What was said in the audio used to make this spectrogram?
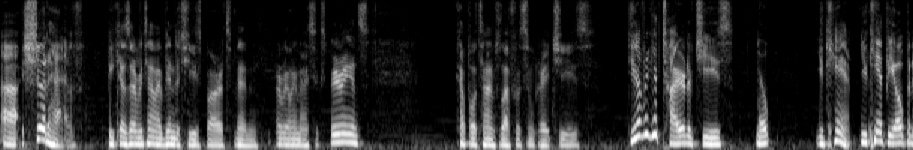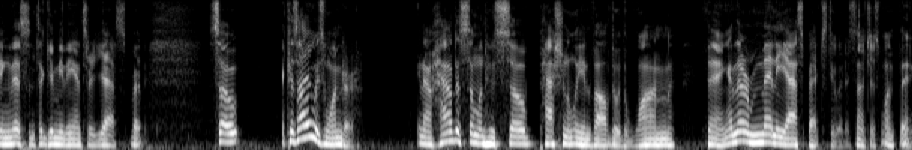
Uh, should have, because every time I've been to Cheese Bar, it's been a really nice experience. Couple of times left with some great cheese. Do you ever get tired of cheese? Nope. You can't. You can't be opening this and to give me the answer yes. But so, because I always wonder, you know, how does someone who's so passionately involved with one thing, and there are many aspects to it, it's not just one thing,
